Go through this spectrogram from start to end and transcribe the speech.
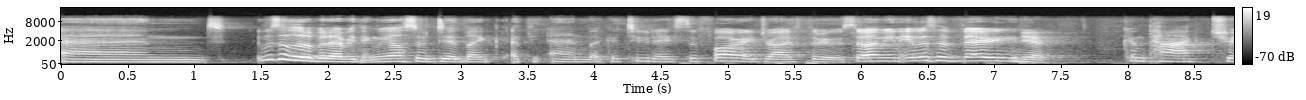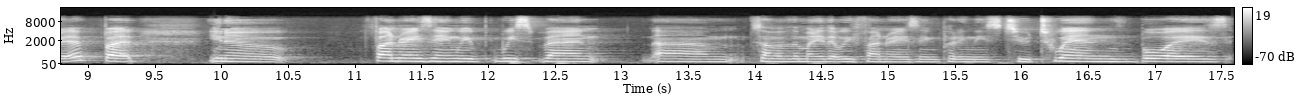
and it was a little bit of everything. We also did like at the end like a two day safari drive through. So I mean it was a very yeah. compact trip, but you know, fundraising. We we spent um, some of the money that we fundraising putting these two twins boys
